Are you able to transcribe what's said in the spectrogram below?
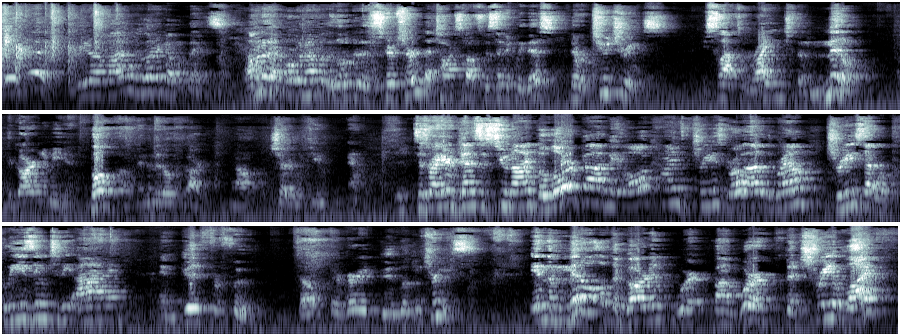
Very good. Read our Bible, we learn a couple things. I'm going to open up with a little bit of the scripture that talks about specifically this. There were two trees. He slapped them right into the middle of the Garden of Eden. Both of them in the middle of the garden. And I'll share it with you now. It says right here in Genesis 2 9, the Lord God made all kinds of trees grow out of the ground, trees that were pleasing to the eye and good for food. So they're very good looking trees. In the middle of the garden were, um, were the tree of life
